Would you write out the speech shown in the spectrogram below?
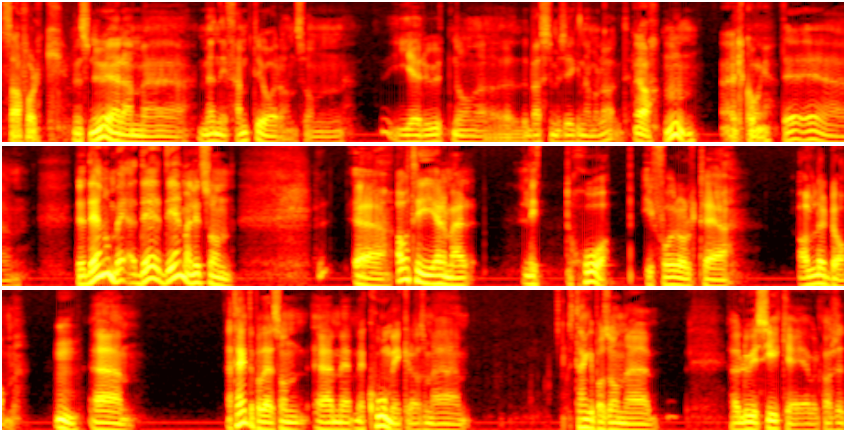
sa folk. Mens nå er de menn i 50-årene som gir ut noen av det beste musikken de har lagd. Ja. Mm. Helt konge. Det er Det, det er noe med Det, det er meg litt sånn eh, Av og til gir det meg litt håp i forhold til alderdom. Mm. Eh, jeg tenkte på det sånn eh, med, med komikere som jeg Hvis jeg tenker på sånn eh, Louis CK er vel kanskje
